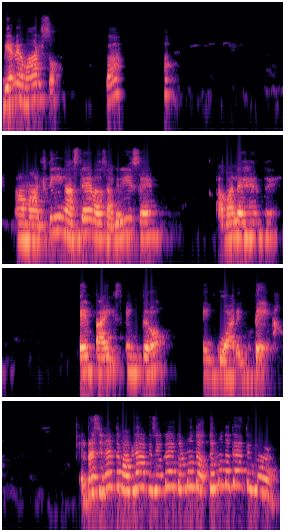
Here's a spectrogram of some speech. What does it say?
Viene marzo. pa, A Martín, a Sebas, a Grise, a Vale gente. El país entró en cuarentena. El presidente va a hablar, que sí, ok, todo el mundo, todo el mundo atento y bla, bla.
